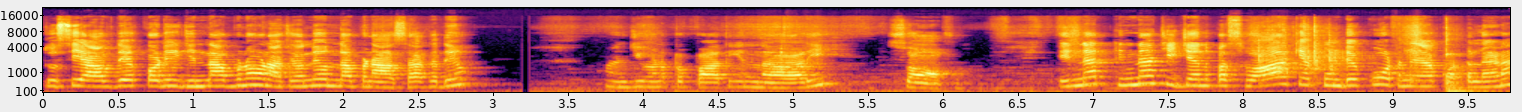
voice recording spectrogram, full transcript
ਤੁਸੀਂ ਆਪਦੇ ਅਕੋਰਡਿੰਗ ਜਿੰਨਾ ਬਣਾਉਣਾ ਚਾਹੁੰਦੇ ਹੋ ਉਨਾ ਬਣਾ ਸਕਦੇ ਹੋ। ਹਾਂਜੀ, ਹੁਣ ਆਪਾਂ ਪਾਤੀਆਂ ਨਾਲ ਹੀ ਸੌਂਫ। ਇਹਨਾਂ ਤਿੰਨਾਂ ਚੀਜ਼ਾਂ ਨੂੰ ਆਪਾਂ ਸਵਾਰ ਕੇ ਕੁੰਡੇ ਘੋਟਨੇ ਨਾਲ ਕੁੱਟ ਲੈਣਾ।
